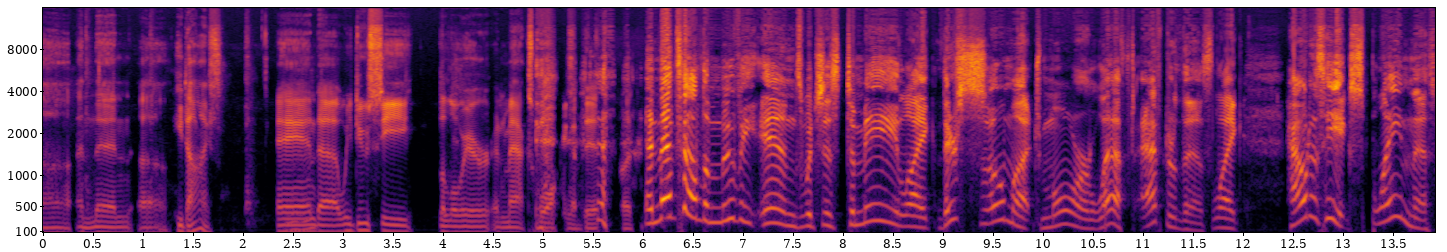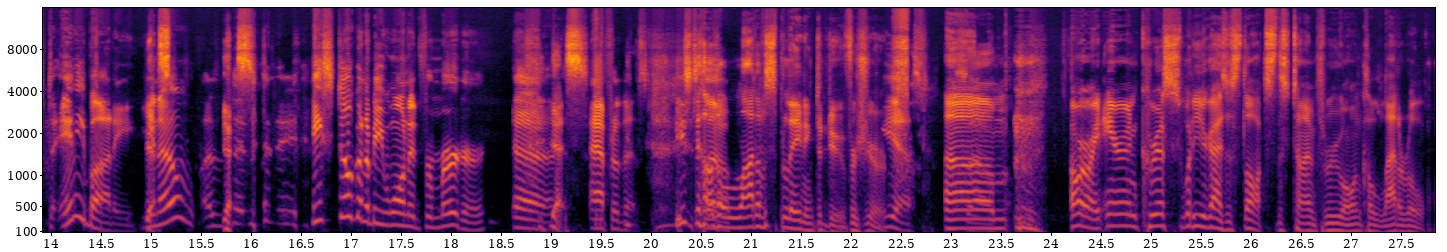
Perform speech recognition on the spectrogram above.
Uh, and then uh, he dies. And uh, we do see the lawyer and Max walking a bit, but and that's how the movie ends which is to me like there's so much more left after this like how does he explain this to anybody you Yes. know Uh, Yes. he's still going to be wanted for murder uh yes, after this he still has a lot of splaining to do for sure. yes Um, all right, Aaron, Chris, what are your guys' thoughts this time through on Collateral?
